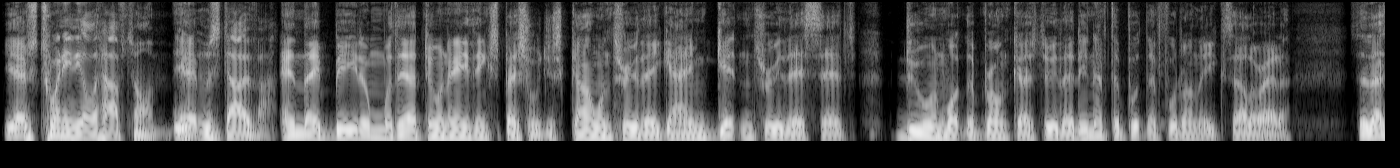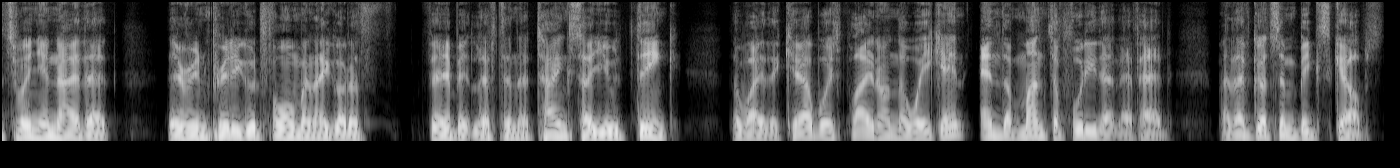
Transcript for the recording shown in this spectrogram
Yep. It was twenty 0 at half time. Yep. It was Dover. and they beat them without doing anything special, just going through their game, getting through their sets, doing what the Broncos do. They didn't have to put their foot on the accelerator. So that's when you know that they're in pretty good form and they got a fair bit left in the tank. So you would think the way the Cowboys played on the weekend and the month of footy that they've had, but they've got some big scalps.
